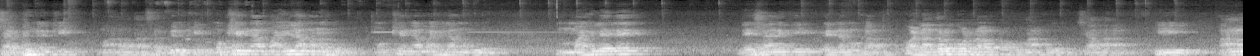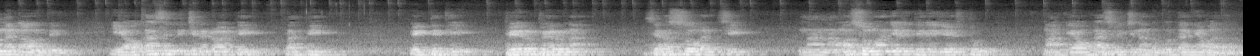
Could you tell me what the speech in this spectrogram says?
సభ్యులకి మానవతా సభ్యులకి ముఖ్యంగా మహిళా మనులు ముఖ్యంగా మహిళా మనులు మహిళలే దేశానికి వెన్నెముక. వాళ్ళందరూ కూడా రావడం నాకు చాలా ఈ ఆనందంగా ఉంది. ఈ అవకాశం ఇచ్చినటువంటి ప్రతి వ్యక్తికి పేరు పేరున శిరస్సు వంచి నా నమస్సు మాంజలి తెలియజేస్తూ నాకు అవకాశం ఇచ్చినందుకు ధన్యవాదాలు.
